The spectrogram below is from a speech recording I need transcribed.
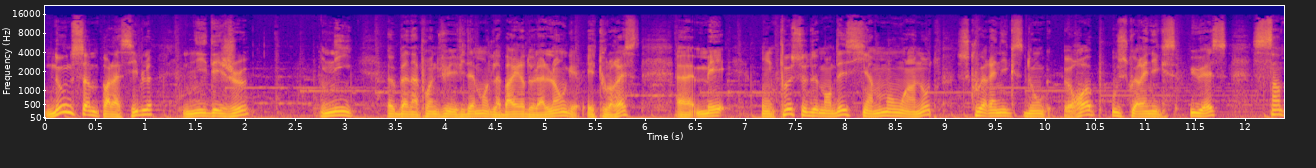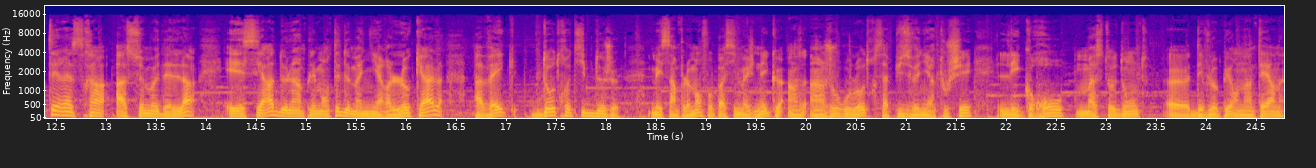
nous ne sommes pas la cible, ni des jeux, ni euh, bah, d'un point de vue évidemment de la barrière de la langue et tout le reste, euh, mais on peut se demander si à un moment ou à un autre, Square Enix donc Europe ou Square Enix US s'intéressera à ce modèle-là et essaiera de l'implémenter de manière locale avec d'autres types de jeux. Mais simplement, faut pas s'imaginer qu'un un jour ou l'autre, ça puisse venir toucher les gros mastodontes euh, développés en interne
